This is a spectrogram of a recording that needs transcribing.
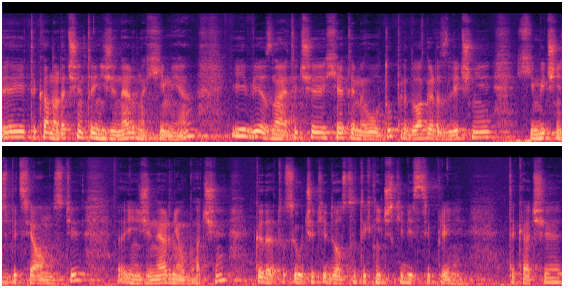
е и така наречената инженерна химия и вие знаете, че ХТМЛ-то предлага различни химични специалности, инженерни обаче, където се учат и доста технически дисциплини. Така че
